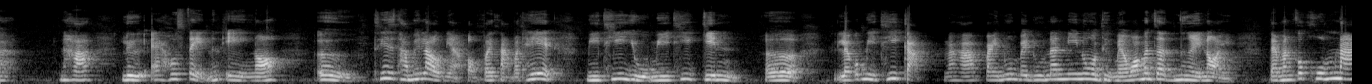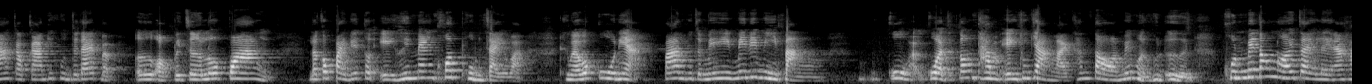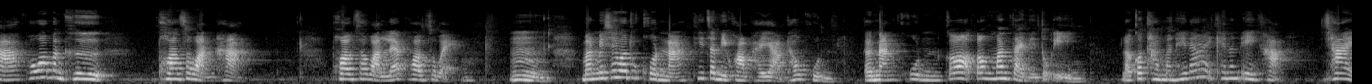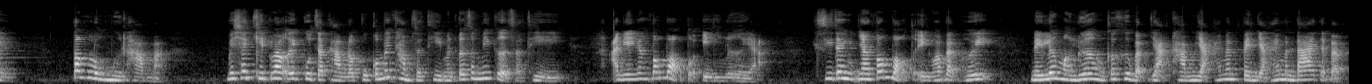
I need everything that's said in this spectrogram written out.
นะคะ หรือแอร์โฮสเตสนั่นเองเนาะเออ ที่จะทำให้เราเนี่ยออกไปต่างประเทศ มีที่อยู่มีที่กิน เออ แล้วก็มีที่กลับนะคะ ไปนู่นไปดูนั่นนี่นู่นถึงแม้ว่ามันจะเหนื่อยหน่อย แต่มันก็คุ้มนะกับการที่คุณจะได้แบบเออออกไปเจอโลกกว้าง แล้วก็ไปด้วยตัวเองเฮ้ยแม่งโคตรภูมิใจว่ะ ถึงแม้ว่ากูเนี่ยบ้านกูจะไม่ไม่ได้มีตังค์กูอะกูอาจจะต้องทำเองทุกอย่างหลายขั้นตอนไม่เหมือนคนอื่น คุณไม่ต้องน้อยใจเลยนะคะ เพราะว่ามันคือพรสวรรค์ค่ะ พรสวรรค์และพรแสวง อืม มันไม่ใช่ว่าทุกคนนะที่จะมีความพยายามเท่าคุณ ดังนั้นคุณก็ต้องมั่นใจในตัวเอง แล้วก็ทำมันให้ได้แค่นั้นเองค่ะ ใช่ ต้องลงมือทำอะ ไม่ใช่คิดว่าเอ้ยกูจะทำแล้วกูก็ไม่ทำสักทีมันก็จะไม่เกิดสักที อันนี้ยังต้องบอกตัวเองเลยอะซียังต้องบอกตัวเองว่าแบบเฮ้ย ในเรื่องบางเรื่องก็คือแบบอยากทำอยากให้มันเป็นอยากให้มันได้แต่แบบ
